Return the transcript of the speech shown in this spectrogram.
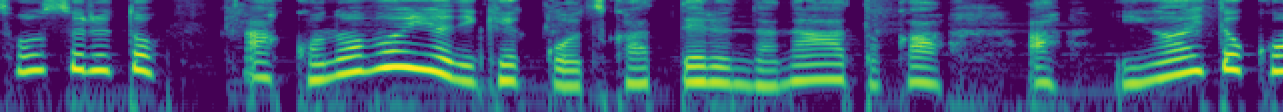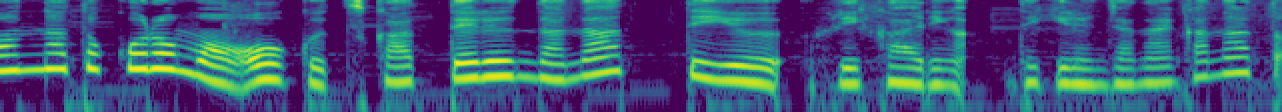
そうするとあこの分野に結構使ってるんだなとかあ意外とこんなところも多く使ってるんだなっていう振り返りができるんじゃないかなと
